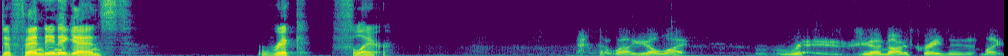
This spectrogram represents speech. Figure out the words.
defending against Ric Flair. Well, you know what? You know, not as crazy as it might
